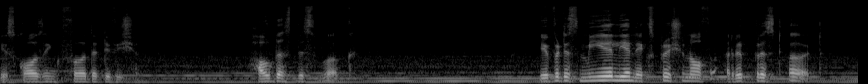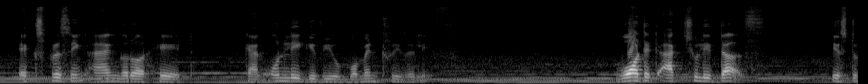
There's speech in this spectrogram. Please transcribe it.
is causing further division. How does this work? If it is merely an expression of repressed hurt, expressing anger or hate can only give you momentary relief. What it actually does is to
